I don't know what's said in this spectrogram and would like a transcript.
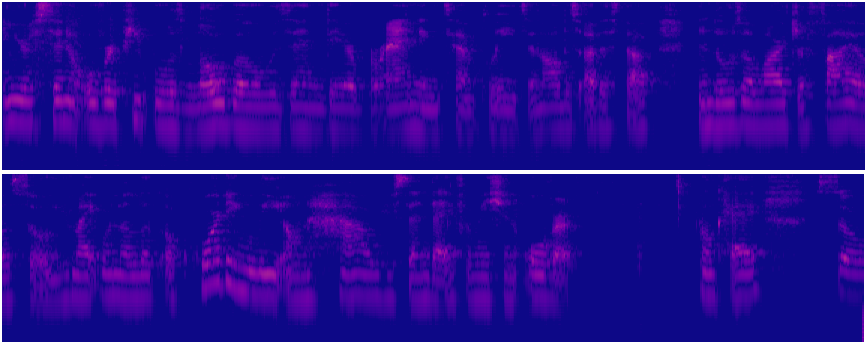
and you're sending over people's logos and their branding templates and all this other stuff, then those are larger files. So you might want to look accordingly on how you send that information over. Okay, so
